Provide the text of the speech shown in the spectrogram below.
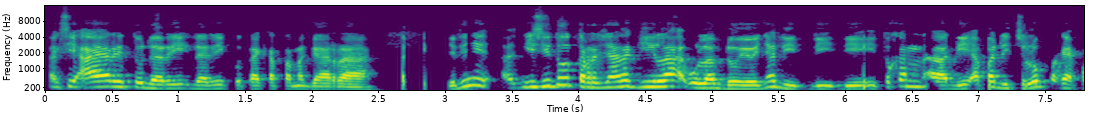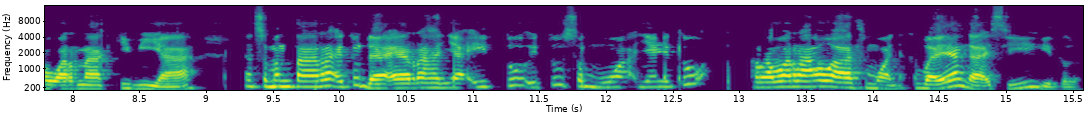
Taksi air itu dari dari Kutai Kartanegara. Jadi di situ ternyata gila ulap doyonya di, di, di itu kan uh, di apa dicelup pakai pewarna kimia dan sementara itu daerahnya itu itu semuanya itu rawa-rawa semuanya. Kebayang nggak sih gitu loh.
